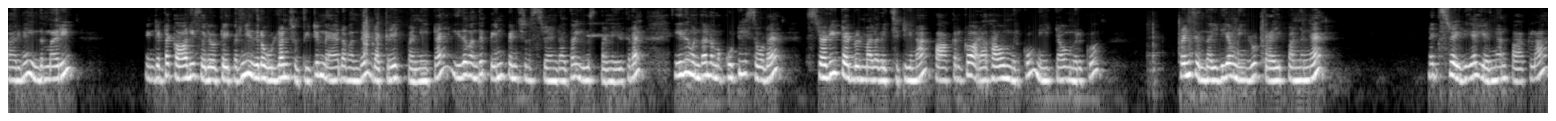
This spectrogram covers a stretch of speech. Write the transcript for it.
பாருங்கள் இந்த மாதிரி எங்கிட்ட காலி செலோடைப் இருந்து இதில் உள்ளன்னு சுற்றிட்டு மேலே வந்து டெக்கரேட் பண்ணிட்டேன். இதை வந்து பென் பென்சில் ஸ்டாண்டாக தான் யூஸ் பண்ணியிருக்கிறேன். இது வந்து நம்ம குட்டீஸோட ஸ்டடி டேபிள் மேலே வச்சுட்டிங்கன்னா பார்க்குறக்கும் அழகாகவும் இருக்கும் நீட்டாகவும் இருக்கும். ஃப்ரெண்ட்ஸ் இந்த ஐடியாவை நீங்களும் ட்ரை பண்ணுங்கள் நெக்ஸ்ட் ஐடியா என்னன்னு பார்க்கலாம்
